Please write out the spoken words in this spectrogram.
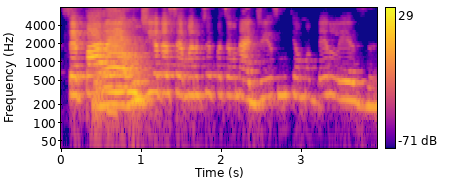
Separa aí um dia da semana para você fazer o nadismo, que é uma beleza.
